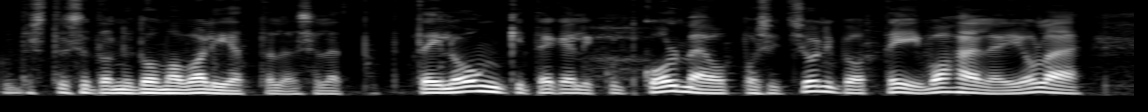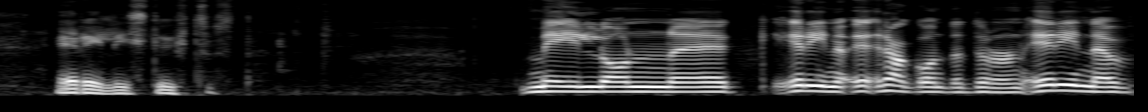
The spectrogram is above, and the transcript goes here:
kuidas te seda nüüd oma valijatele seletate, teil ongi tegelikult kolme opositsioonipartei vahel ei ole erilist ühtsust? meil on eh, erine-, erakondadel on erinev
